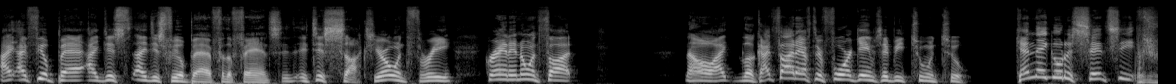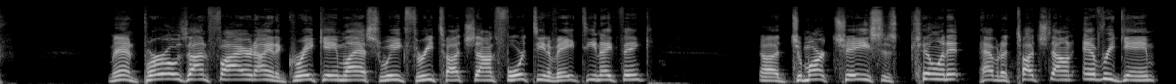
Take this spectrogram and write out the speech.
I, I feel bad. I just, I just feel bad for the fans. It, it just sucks. You're 0 3. Granted, no one thought, no, I, look, I thought after four games they'd be 2 and 2. Can they go to Cincy? Man, Burrow's on fire. I had a great game last week. Three touchdowns, 14 of 18, I think. Uh, Ja'Marr Chase is killing it, having a touchdown every game.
